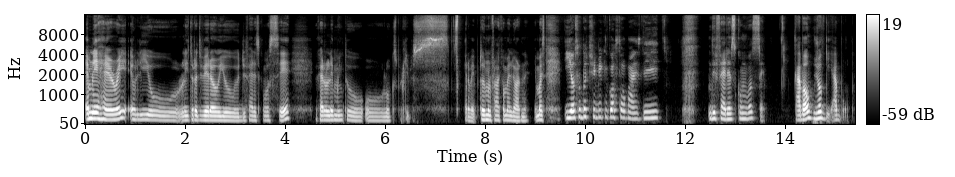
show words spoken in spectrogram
Emily Henry, eu li o Leitura de Verão e o De Férias com Você. Eu quero ler muito o, o Loucos por Livros. Quero ver. Todo mundo fala que é o melhor, né? Mas, e eu sou do time que gostou mais de, de Férias com Você. Tá bom? Joguei a bomba.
